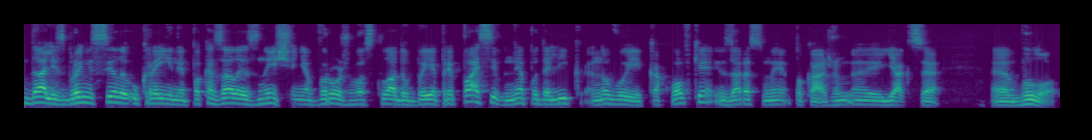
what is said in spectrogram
Далі Збройні сили України показали знищення ворожого складу боєприпасів неподалік нової Каховки. І зараз ми покажемо, е, як це е, було.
